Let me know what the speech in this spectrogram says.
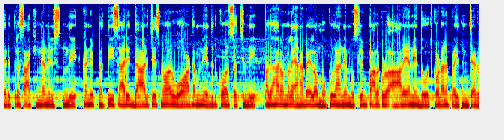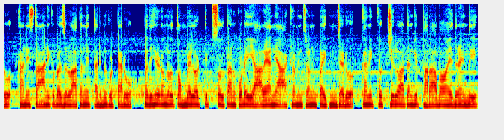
చరిత్ర సాక్ష్యంగా నిలుస్తుంది. కానీ ప్రతిసారి దాడి చేసిన వారు ఓటమిని ఎదుర్కోవాల్సి వచ్చింది. పదహారు వందల ఎనభైలో ముకుల్ అనే ముస్లిం పాలకుడు ఆలయాన్ని దోచుకోవడానికి ప్రయత్నించాడు. కానీ స్థానిక ప్రజలు అతన్ని తరిమి కొట్టారు పదిహేడు వందల తొంభైలో టిప్ సుల్తాన్ కూడా ఈ ఆలయాన్ని ఆక్రమించడానికి ప్రయత్నించాడు. కానీ కొచ్చిలో అతనికి పరాభవం ఎదురైంది.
